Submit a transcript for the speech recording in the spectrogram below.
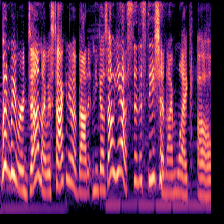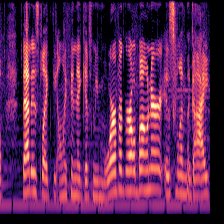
when we were done, I was talking to him about it, and he goes, Oh, yeah, synesthesia. And I'm like, Oh, that is like the only thing that gives me more of a girl boner is when the guy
